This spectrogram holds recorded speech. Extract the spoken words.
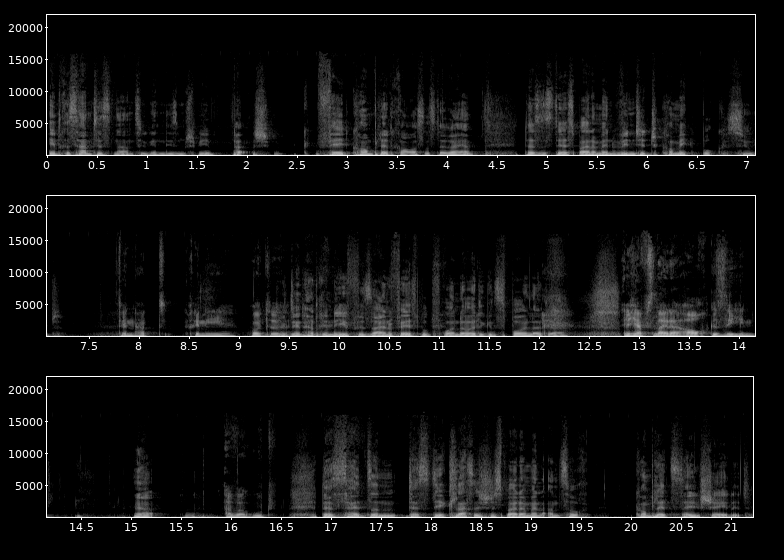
interessantesten Anzüge in diesem Spiel. Pa fällt komplett raus aus der Reihe. Das ist der Spider-Man Vintage Comic Book Suit. Den hat René heute. Den hat René für seine Facebook-Freunde heute gespoilert, ja. Ich habe es leider auch gesehen, Ja. aber gut. Das ist halt so ein, das ist der klassische Spider-Man-Anzug komplett cell-shaded.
